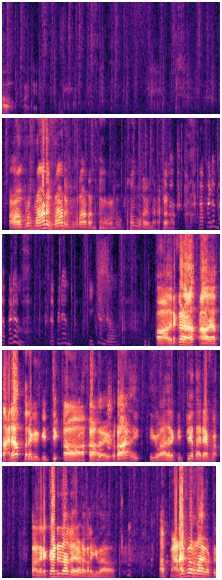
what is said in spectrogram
ഓ ഓക്കെ ആ ഫ്രാഡ് ഫ്രാഡ് ഫ്രാഡാണ് ഒന്നും പറയല്ല ആ നിനക്ക് ആ ഞാൻ തരാം. നിനക്ക് കിറ്റ് ആ വാ നിനക്ക് കിറ്റിയ തരാം. ഇപ്പൊ. ആ നിനക്ക് വേണ്ടിട്ടാണല്ലോ ഇവിടെ കളിക്കുന്ന ആ. പണം പറഞ്ഞ അങ്ങോട്ട്.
